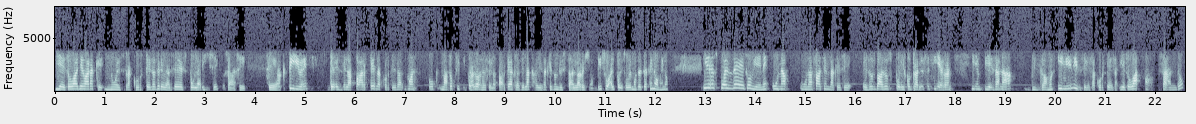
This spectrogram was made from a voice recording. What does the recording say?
y eso va a llevar a que nuestra corteza cerebral se despolarice, o sea, se, se active desde la parte de la corteza más, más occipital o desde la parte de atrás de la cabeza, que es donde está la región visual, por eso vemos ese fenómeno. Y después de eso viene una, una fase en la que se, esos vasos, por el contrario, se cierran y empiezan a, digamos, inhibirse esa corteza. Y eso va avanzando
